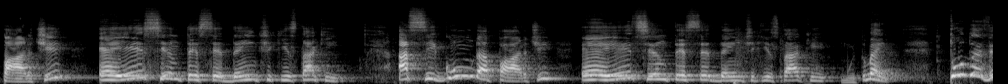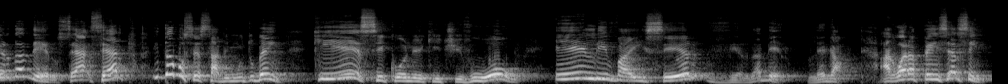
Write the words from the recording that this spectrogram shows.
parte é esse antecedente que está aqui. A segunda parte é esse antecedente que está aqui. Muito bem. Tudo é verdadeiro, certo? Então você sabe muito bem que esse conectivo ou ele vai ser verdadeiro. Legal. Agora pense assim:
